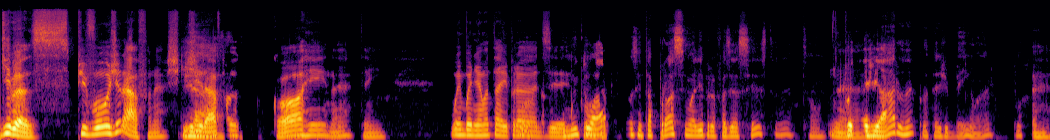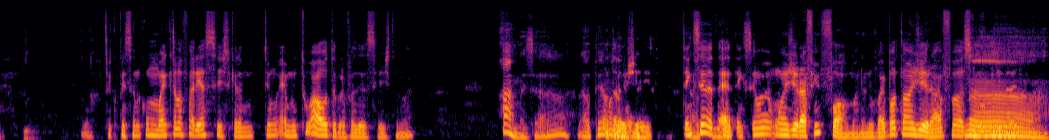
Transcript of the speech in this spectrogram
Gibas, pivô ou girafa, né? Acho que Girafa. girafa, corre, né? Tem. O Embanyama tá aí pra Pô, dizer. é muito pô, alto, assim, tá próximo ali pra fazer a cesta, né? Então, É. protege aro, né? Protege bem o aro. Porra. Fico pensando como é que ela faria a cesta, que ela é muito, é muito alta pra fazer a cesta, não é? Ah, mas ela, ela tem a Ela um jeito. Tem que Ela ser, tem- é, tem que ser uma, uma girafa em forma, né? Não vai botar uma girafa sem mobilidade.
